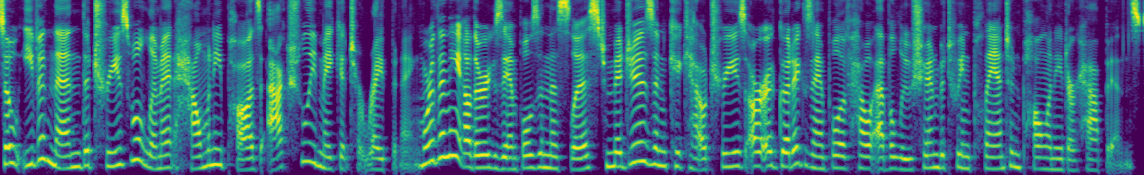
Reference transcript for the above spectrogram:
So even then, the trees will limit how many pods actually make it to ripening. More than the other examples in this list, midges and cacao trees are a good example of how evolution between plant and pollinator happens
